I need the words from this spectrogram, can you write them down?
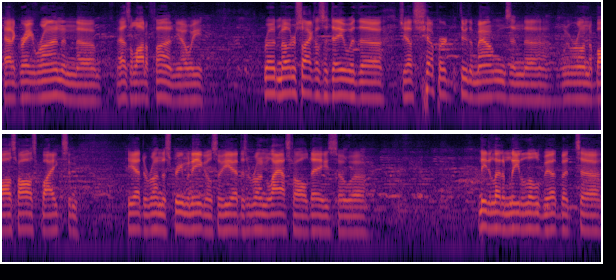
had a great run and uh, that was a lot of fun. You know, we rode motorcycles today with uh, Jeff Sheppard through the mountains, and uh, we were on the Boss Hoss bikes, and he had to run the Screaming Eagle, so he had to run last all day. So uh, need to let him lead a little bit, but uh,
